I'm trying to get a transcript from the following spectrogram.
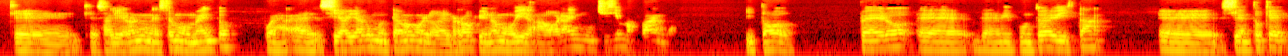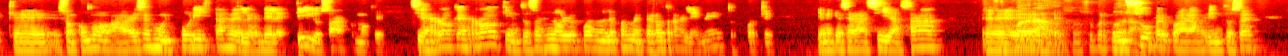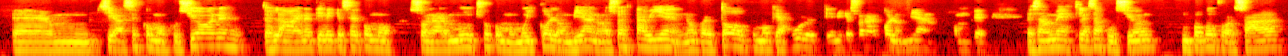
que, que, salieron en ese momento, pues eh, sí había como un tema con lo del rock y una movida. Ahora hay muchísimas bandas y todo, pero desde mi punto de vista, eh, siento que, que, son como a veces muy puristas del, del, estilo, ¿sabes? Como que si es rock es rock y entonces no le puedes, no le puedes meter otros elementos porque tiene que ser así, así. son eh, cuadrados, son súper cuadrados. Son súper cuadrados. Y entonces, em, si haces como fusiones, entonces la vaina tiene que ser como sonar mucho, como muy colombiano. Eso está bien, ¿no? Pero todo como que, a juro, tiene que sonar colombiano. Como que esa mezcla, esa fusión un poco forzada,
